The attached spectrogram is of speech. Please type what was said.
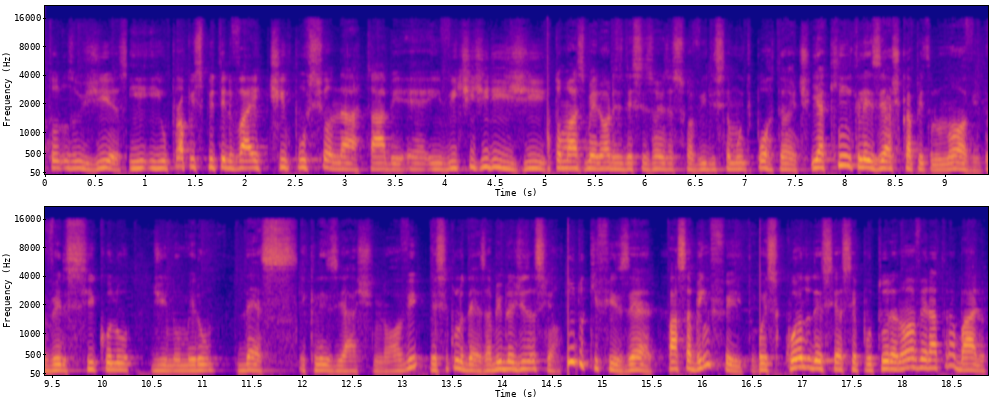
todos os dias e, e, o próprio Espírito ele vai te impulsionar, sabe? É, e vir te dirigir a tomar as melhores decisões da sua vida, isso é muito importante. E aqui em Eclesiastes capítulo 9, versículo de número 10. Eclesiastes 9, versículo 10. A Bíblia diz assim: ó, Tudo que fizer, faça bem feito, pois quando descer a sepultura não haverá trabalho,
